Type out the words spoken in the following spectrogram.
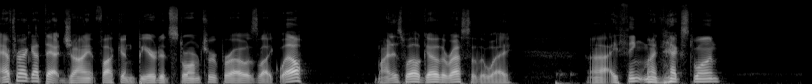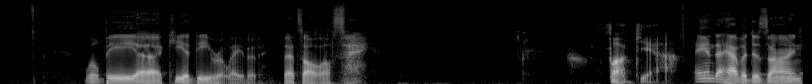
after i got that giant fucking bearded stormtrooper i was like well might as well go the rest of the way uh, i think my next one will be uh, Ki-Adi related that's all i'll say Fuck yeah. and I have a design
